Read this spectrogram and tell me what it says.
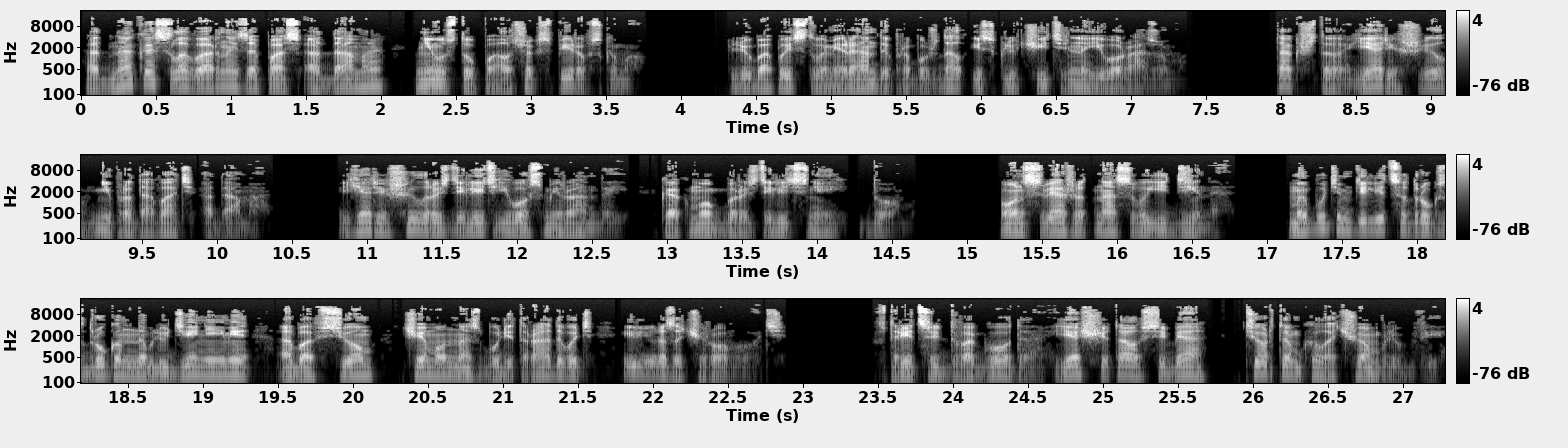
Однако словарный запас Адама не уступал шекспировскому. Любопытство Миранды пробуждал исключительно его разум. Так что я решил не продавать Адама. Я решил разделить его с Мирандой, как мог бы разделить с ней дом. Он свяжет нас воедино. Мы будем делиться друг с другом наблюдениями обо всем, чем он нас будет радовать или разочаровывать. В 32 года я считал себя тертым калачом в любви.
